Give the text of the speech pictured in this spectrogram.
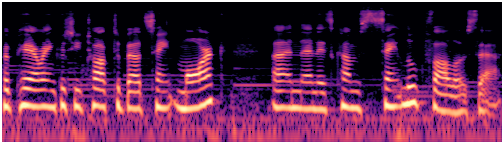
preparing? Because you talked about Saint Mark, uh, and then it comes Saint Luke follows that.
